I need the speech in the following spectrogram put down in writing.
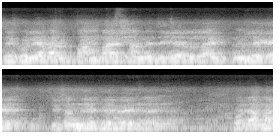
যে গুলি আমার বাম পায়ের সামনে দিকে লাগ- পিছন দিয়ে বের হয়ে যায়। পরে আমার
